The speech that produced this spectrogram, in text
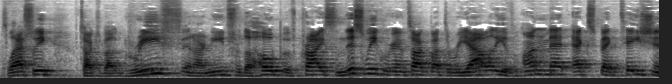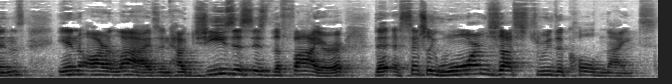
So last week, we talked about grief and our need for the hope of Christ. And this week, we're going to talk about the reality of unmet expectations in our lives and how Jesus is the fire that essentially warms us through the cold nights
